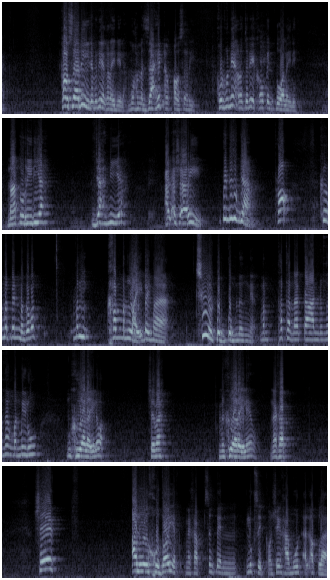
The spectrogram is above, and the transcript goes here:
เกาซารีจะไปเรียกอะไรดีล่ะมุฮัมมัดซาฮิดอัลเกาซารีคนคนนี้เราจะเรียกเขาเป็นตัวอะไรดีมาตูรีดียะจามียะอัลอัชอารีเป็นได้ทุกอย่าง เพราะคือมันเป็นเหมือนกับว่ามันคำมันไหลไปมา ชื่อกลุ่มกลุ่มหนึ่งเนี่ยมันพัฒนาการจนกระทั่งมันไม่รู้มันคืออะไรแล้วอะใช่ไหมมันคืออะไรแล้วนะครับ เชคอาลีลคูดอยร์นะครับซึ่งเป็นลูกศิษย์ของเชคฮามูดอัลอักลา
